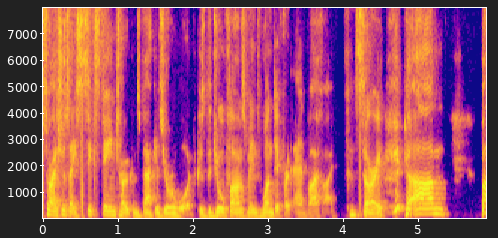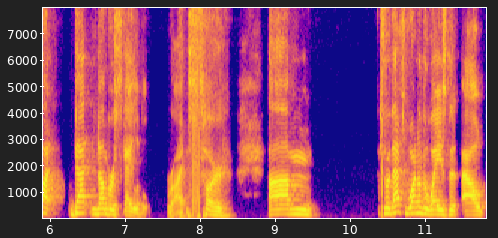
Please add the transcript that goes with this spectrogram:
sorry, I should say 16 tokens back as your reward because the dual farms means one different and VyFi. sorry. Um, but that number is scalable, right? So, um, so that's one of the ways that our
